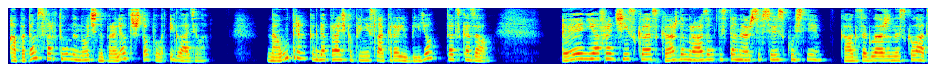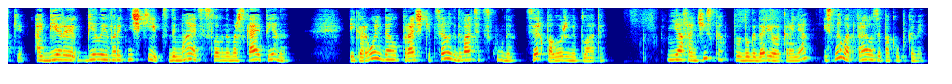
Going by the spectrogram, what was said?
а потом с фортуны ночь напролет штопала и гладила. На утро, когда прачка принесла королю белье, тот сказал «Энья, Франчиска, с каждым разом ты становишься все искуснее. как заглажены складки, а белые, белые воротнички вздымаются, словно морская пена. И король дал прачке целых двадцать скуда сверхположенной платы. Я, Франциска, поблагодарила короля и снова отправилась за покупками.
